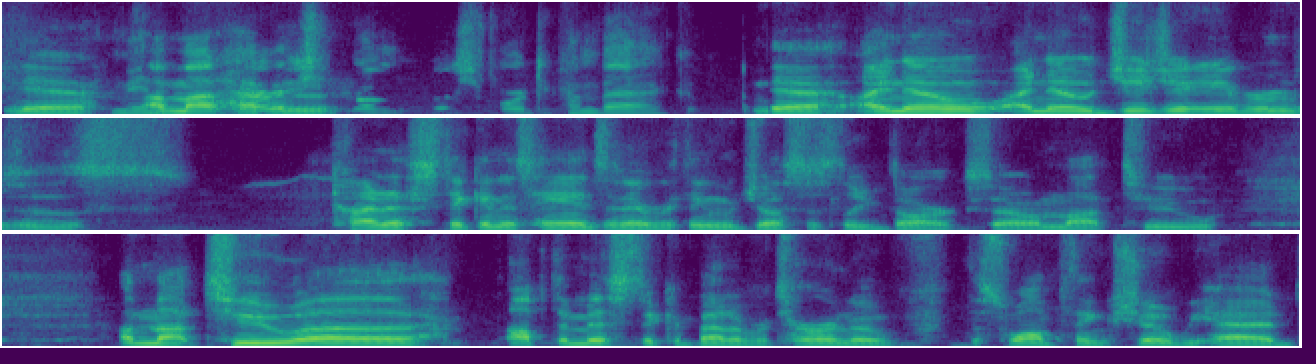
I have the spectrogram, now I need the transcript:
yeah, I mean, I'm not having a push for it to come back. Yeah, I know. I know. J.J. Abrams is kind of sticking his hands in everything with Justice League Dark, so I'm not too. I'm not too uh, optimistic about a return of the Swamp Thing show we had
